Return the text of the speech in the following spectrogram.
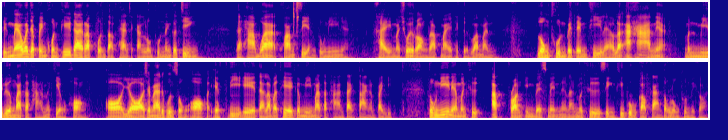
ถึงแม้ว่าจะเป็นคนที่ได้รับผลตอบแทนจากการลงทุนนั้นก็จริง แต่ถามว่าความเสี่ยงตรงนี้เนี่ยใครมาช่วยรองรับไหมถ้าเกิดว่ามันลงทุนไปเต็มที่แล้ว และอาหารเนี่ยมันมีเรื่องมาตรฐานมาเกี่ยวข้องออยใช่ไหมถ้าคุณส่งออกกับ FDA แต่ละประเทศก็มีมาตรฐานแตกต่างกันไปอีก ตรงนี้เนี่ยมันคือ upfront investment นั้น มันคือสิ่งที่ผู้ประกอบการต้องลงทุนไปก่อน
